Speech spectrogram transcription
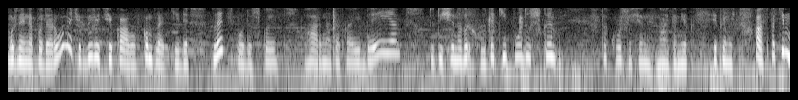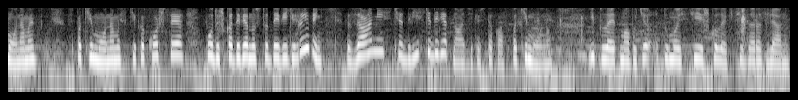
Можна і на подаруночок. Дуже цікаво. В комплекті йде плед з подушкою. Гарна така ідея. Тут іще наверху такі подушки. Також ось я не знаю, там як з якимись. А, з покемонами. З покемонами скільки коштує. Подушка 99 гривень замість 219. Ось така з покемоном. І плед, мабуть, я думаю, з цієї ж колекції зараз глянемо.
